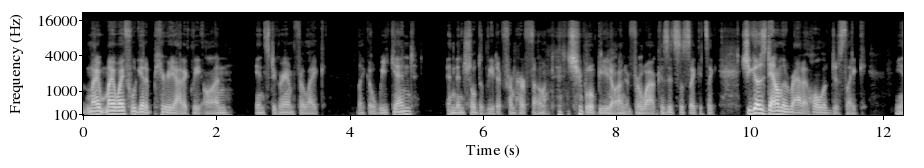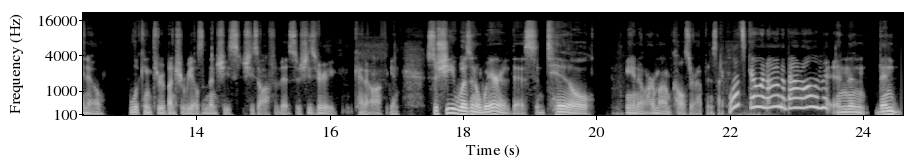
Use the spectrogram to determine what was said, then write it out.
my my wife will get it periodically on instagram for like like a weekend and then she'll delete it from her phone and she won't be on it for a while because it's just like it's like she goes down the rabbit hole of just like you know looking through a bunch of reels and then she's she's off of it so she's very kind of off again. So she wasn't aware of this until you know her mom calls her up and is like what's going on about all of it? And then then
